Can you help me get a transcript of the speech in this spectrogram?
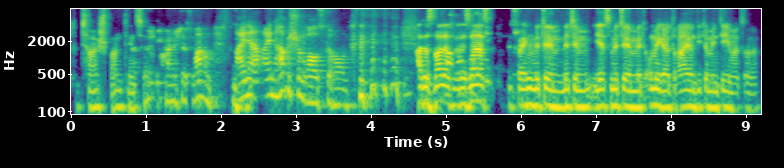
total spannend, den zu. Wie kann ich das machen? Eine, einen habe ich schon rausgehauen. ah, das war das, das war das mit dem, mit dem, jetzt mit dem, mit Omega-3 und Vitamin D, oder?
